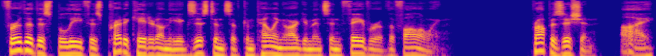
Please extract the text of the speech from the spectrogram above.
Further, this belief is predicated on the existence of compelling arguments in favor of the following Proposition I.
